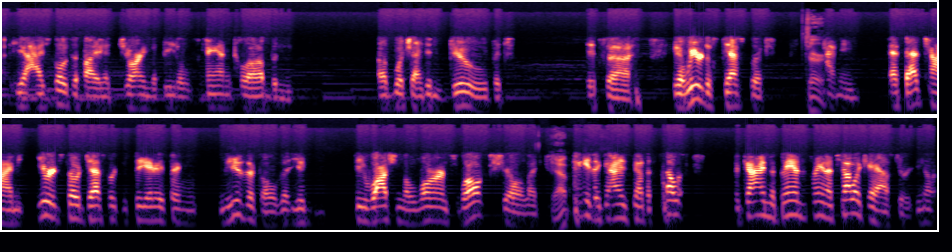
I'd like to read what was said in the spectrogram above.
uh, yeah, I suppose if I had joined the Beatles fan club and of which I didn't do, but it's uh, you know, we were just desperate. Sure. I mean, at that time, you were so desperate to see anything musical that you'd be watching the Lawrence Welk show. Like, Yep. hey, the guy's got the tele- the guy in the band's playing a Telecaster. You know,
